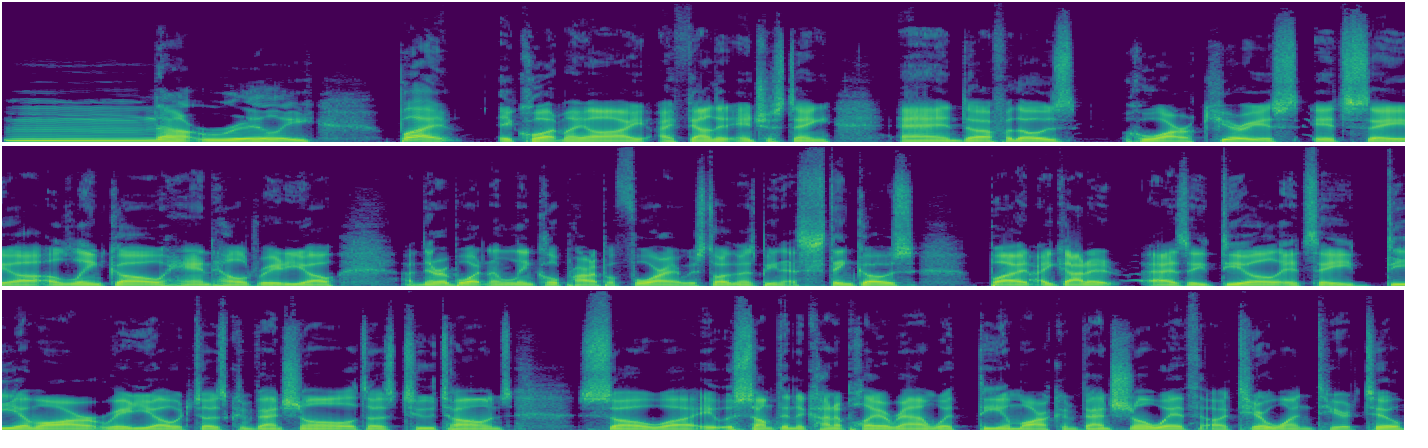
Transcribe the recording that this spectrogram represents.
Mm, not really, but it caught my eye. I found it interesting. And uh, for those who are curious, it's a uh, a Alinco handheld radio. I've never bought an Alinco product before. I always thought of them as being a Stinkos, but I got it as a deal. It's a DMR radio, which does conventional, it does two tones. So uh, it was something to kind of play around with DMR conventional with, uh, tier one, tier two.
